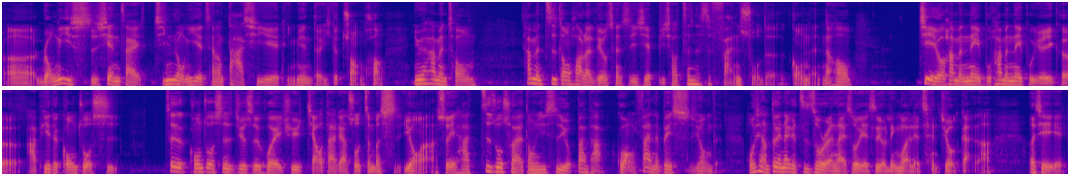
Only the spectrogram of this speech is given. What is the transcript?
呃容易实现在金融业这样大企业里面的一个状况，因为他们从他们自动化的流程是一些比较真的是繁琐的功能，然后借由他们内部，他们内部有一个 RPA 的工作室。这个工作室就是会去教大家说怎么使用啊，所以它制作出来的东西是有办法广泛的被使用的。我想对那个制作人来说也是有另外的成就感啦，而且也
